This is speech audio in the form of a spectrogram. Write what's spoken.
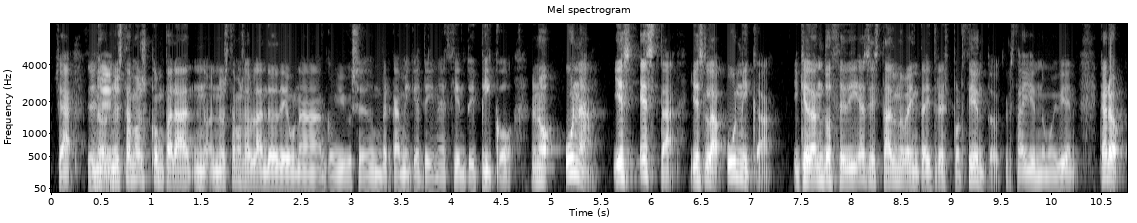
O sea, no, estamos comparando, no, estamos hablando de una, yo sé, de un Berkami que tiene ciento y pico. No, no, una, y es esta, y es la única. Y quedan 12 días y está al 93%, que está yendo muy bien. Claro,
